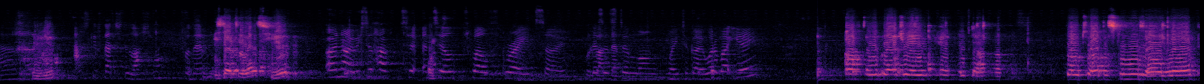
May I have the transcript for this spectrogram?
Uh, Mhm. Ask if that's the last one for them. Is that the last year? Oh no, we still have to, until 12th grade, so What there's about a still long way to go. What about you? After you graduate, we can uh, go to other schools or work.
